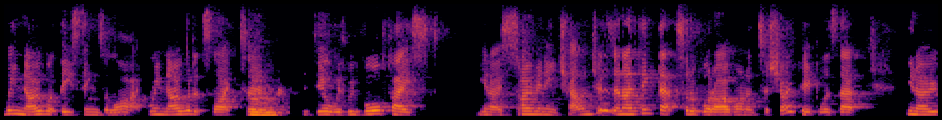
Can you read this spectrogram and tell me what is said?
we know what these things are like we know what it's like to, mm. to deal with we've all faced you know so many challenges and i think that's sort of what i wanted to show people is that you know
